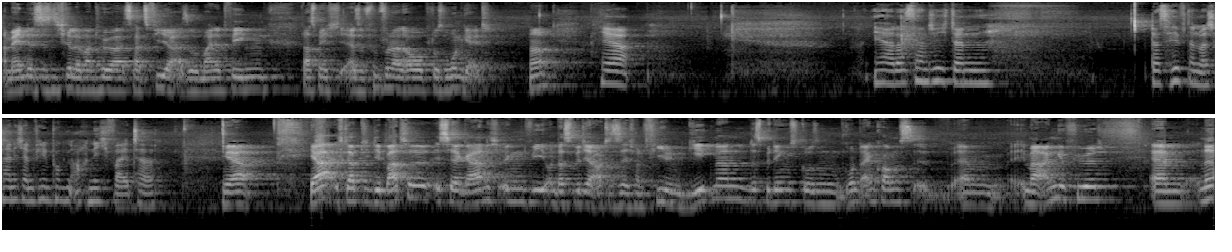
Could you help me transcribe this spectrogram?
am Ende ist es nicht relevant höher als Hartz IV. Also meinetwegen, lass mich, also 500 Euro plus Wohngeld. Ne? Ja. Ja, das ist natürlich dann. Das hilft dann wahrscheinlich an vielen Punkten auch nicht weiter. Ja, ja, ich glaube, die Debatte ist ja gar nicht irgendwie, und das wird ja auch tatsächlich von vielen Gegnern des bedingungslosen Grundeinkommens ähm, immer angeführt, ähm, ne,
